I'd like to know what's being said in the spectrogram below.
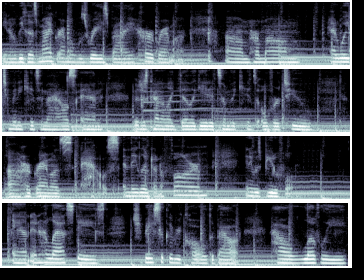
you know, because my grandma was raised by her grandma. Um, her mom had way too many kids in the house, and they just kind of like delegated some of the kids over to uh, her grandma's house. And they lived on a farm, and it was beautiful. And in her last days, she basically recalled about how lovely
